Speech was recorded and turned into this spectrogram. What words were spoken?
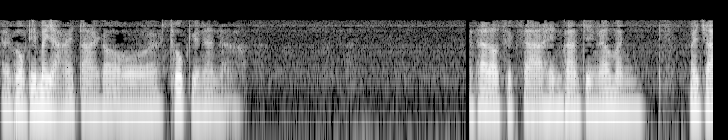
ไอ้พวกที่ไม่อยากให้ตายก็ โอ้ทุกข์อยู่นั่นอะถ้าเราศึกษาเห็นความจริงแล้วมันไม่ช้า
